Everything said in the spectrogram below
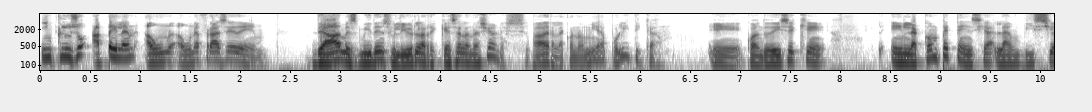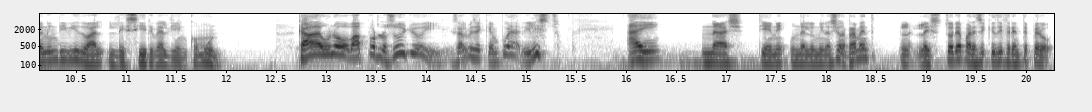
incluso apelan a, un- a una frase de, de Adam Smith en su libro La riqueza de las naciones, el padre de la economía política, eh, cuando dice que en la competencia la ambición individual le sirve al bien común. Cada uno va por lo suyo y sálvese quien pueda y listo. Ahí Nash tiene una iluminación. Realmente la, historia parece que es diferente, pero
